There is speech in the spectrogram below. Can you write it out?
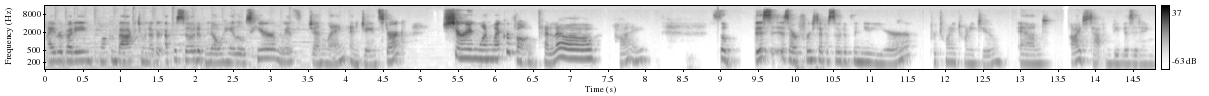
Hi, everybody. Welcome back to another episode of No Halos Here with Jen Lang and Jane Stark, sharing one microphone. Hello. Hi. So, this is our first episode of the new year for 2022. And I just happen to be visiting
